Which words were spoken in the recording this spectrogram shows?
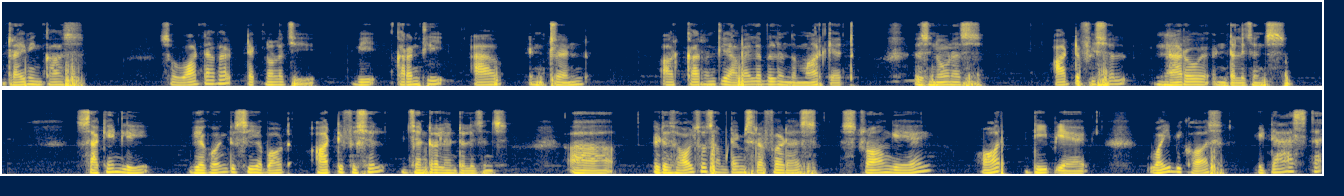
driving cars. So, whatever technology we currently have in trend or currently available in the market is known as artificial narrow intelligence. Secondly, we are going to see about artificial general intelligence. Uh, it is also sometimes referred as strong AI or deep AI. Why? Because it has the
